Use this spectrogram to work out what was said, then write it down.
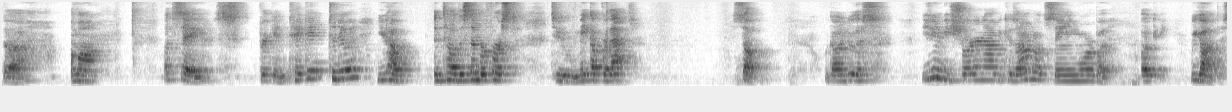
the, um, uh, let's say, freaking ticket to do it, you have until December 1st to make up for that. So, we gotta do this. These are gonna be shorter now because I don't know what to say anymore, but okay, we got this.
